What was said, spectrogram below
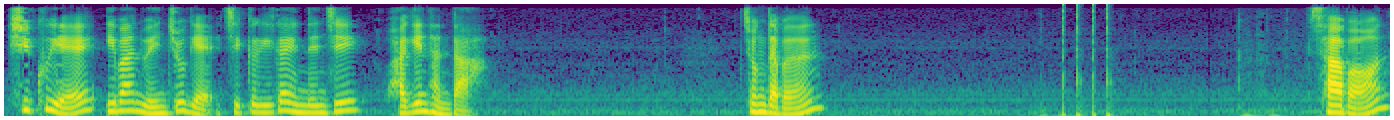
식후에 입안 왼쪽에 찌꺼기가 있는지 확인한다. 정답은 4번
